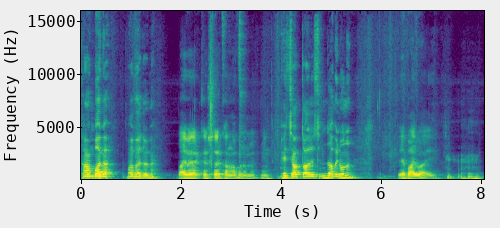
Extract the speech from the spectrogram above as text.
Tamam bay bay. Bay bay dövme. Bay bay arkadaşlar. Kanala abone olmayı unutmayın. Pet Shop adresinde abone olun. Ve bay bay.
